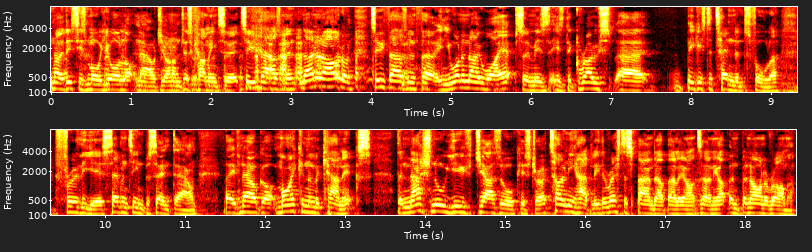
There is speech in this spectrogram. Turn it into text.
No, this is more your lot now, John. I'm just coming to it. 2000. and- no, no, no. Hold on. 2013. You want to know why Epsom is is the gross. Uh, Biggest attendance faller through the year, 17% down. They've now got Mike and the Mechanics, the National Youth Jazz Orchestra, Tony Hadley, the rest of Spandau Ballet aren't turning up, and Bananarama.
